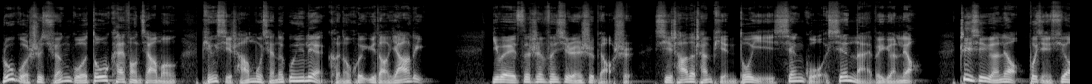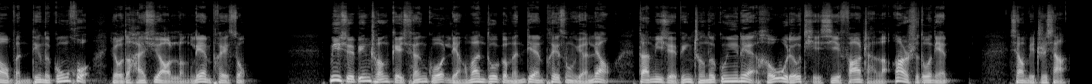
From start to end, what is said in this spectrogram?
如果是全国都开放加盟，凭喜茶目前的供应链可能会遇到压力。一位资深分析人士表示，喜茶的产品多以鲜果、鲜奶为原料，这些原料不仅需要稳定的供货，有的还需要冷链配送。蜜雪冰城给全国两万多个门店配送原料，但蜜雪冰城的供应链和物流体系发展了二十多年。相比之下，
